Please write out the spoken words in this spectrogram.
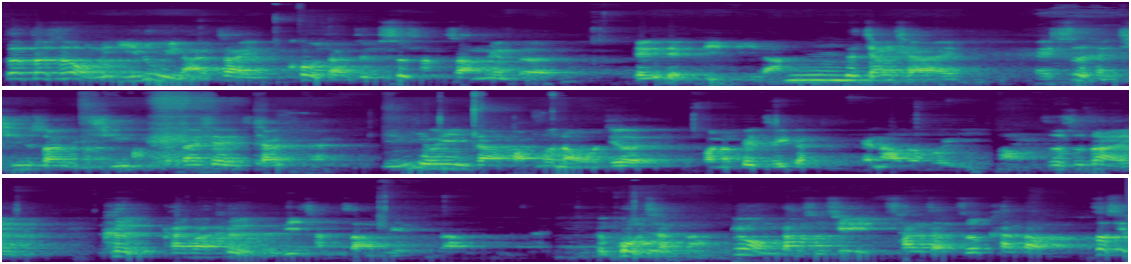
这这是我们一路以来在扩展这个市场上面的点点滴滴啦。这讲起来也是很心酸很辛苦的，但现在想起来，你因为你这样访问了，我觉得反而变成一个很好的回忆啊。这是在客开发客人的立场上面的过程嘛？因为我们当时去参展之后，看到这些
